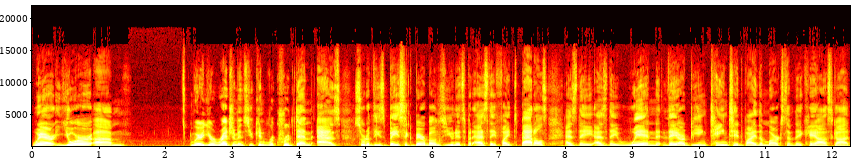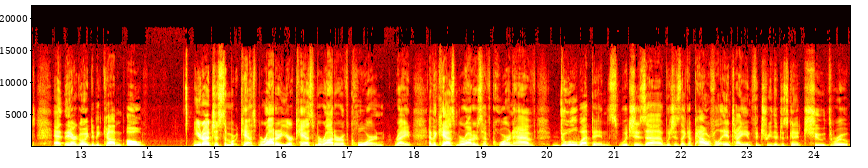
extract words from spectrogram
Where your um where your regiments you can recruit them as sort of these basic bare bones units but as they fight battles as they as they win they are being tainted by the marks of the chaos god. And they are going to become oh you're not just a Chaos Marauder, you're a Chaos Marauder of Khorne, right? And the Chaos Marauders of Khorne have dual weapons, which is uh, which is like a powerful anti-infantry. They're just going to chew through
